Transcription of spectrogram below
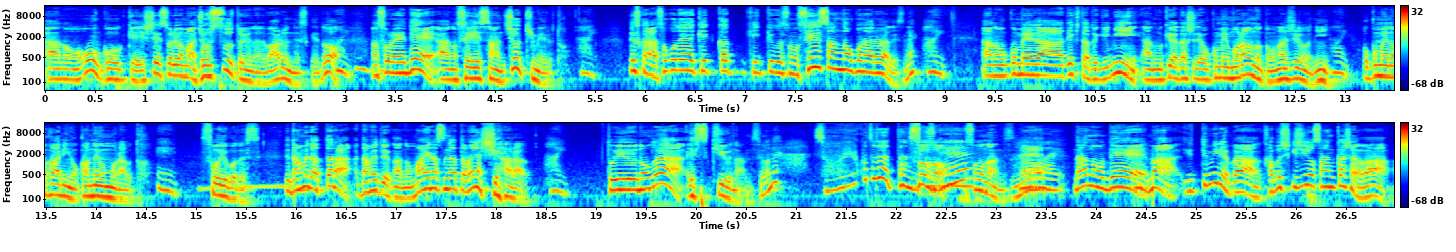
あの、を合計して、それはまあ、助数というのではあるんですけど、はい、それで、あの、生産地を決めると。はい。ですから、そこで結果、結局その生産が行われるわけですね。はい。あの、お米ができたときに、あの、受け渡しでお米もらうのと同じように、はい、お米の代わりにお金をもらうと。ええ、そういうことです。で、ダメだったら、ダメというか、あの、マイナスになった場合には支払う。はい。というのが S q なんですよね。そういうことだったんですね。そうそう、そうなんですね。はい、なので、まあ、言ってみれば、株式市場参加者は、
